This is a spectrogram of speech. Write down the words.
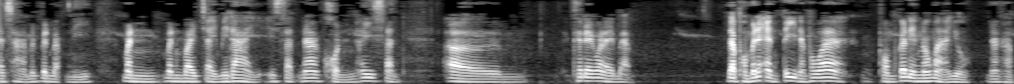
รัจฉานมันเป็นแบบนี้ มันมันไว้ใจไม่ได้ไอสัตว์หน้าขนไอสัตว์เอ่อเขาเรียกว่าอะไรแบบ แต่ผมไม่ได้แอนตี้นะเพราะว่าผมก็เลี้ยงน้องหมาอยู่นะครับ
